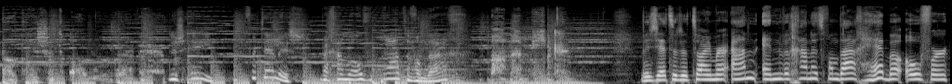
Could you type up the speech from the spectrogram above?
Wat is het onderwerp? Dus hé, hey, vertel eens, waar gaan we over praten vandaag? Annemiek. We zetten de timer aan en we gaan het vandaag hebben over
